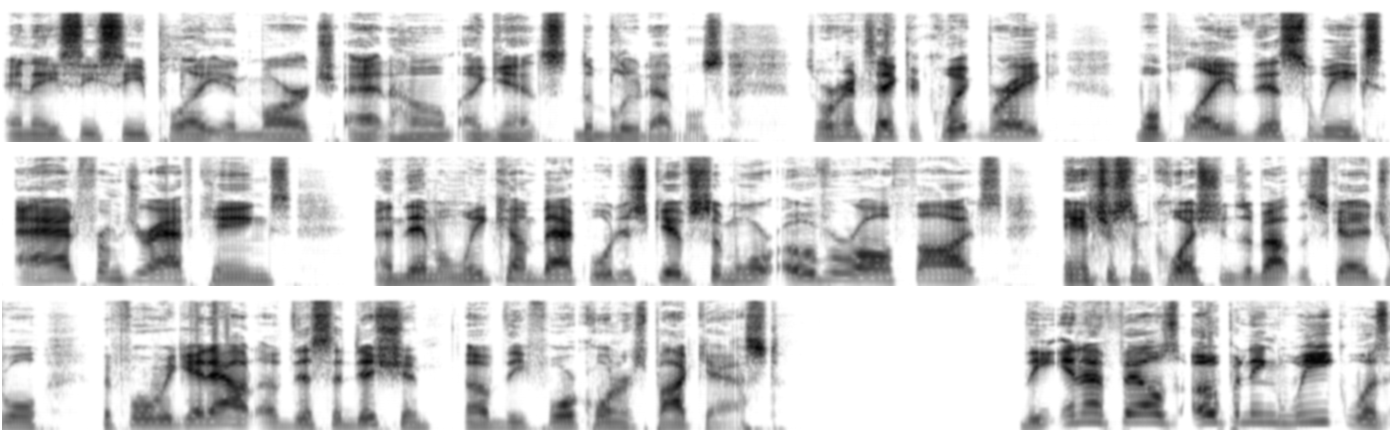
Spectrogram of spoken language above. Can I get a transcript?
and ACC play in March at home against the Blue Devils. So we're going to take a quick break. We'll play this week's ad from DraftKings, and then when we come back, we'll just give some more overall thoughts, answer some questions about the schedule before we get out of this edition of the Four Corners podcast. The NFL's opening week was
